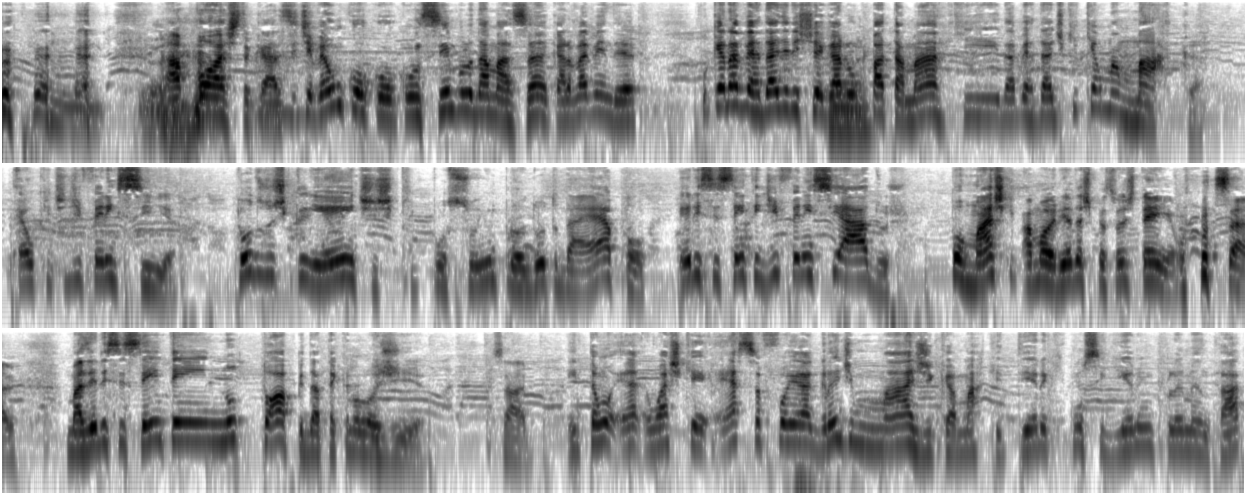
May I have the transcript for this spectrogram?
Aposto, cara. Se tiver um cocô com o símbolo da maçã, cara, vai vender. Porque na verdade eles chegaram uhum. num patamar que, na verdade, o que é uma marca? É o que te diferencia. Todos os clientes que possuem um produto da Apple, eles se sentem diferenciados. Por mais que a maioria das pessoas tenham, sabe? Mas eles se sentem no top da tecnologia sabe? Então é, eu acho que essa foi a grande mágica marqueteira que conseguiram implementar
